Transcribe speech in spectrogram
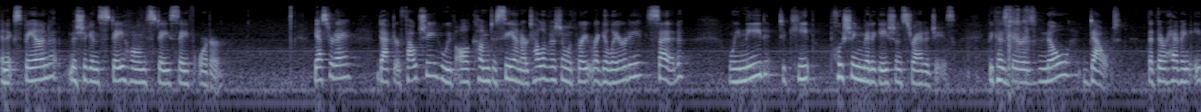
and expand Michigan's Stay Home, Stay Safe order. Yesterday, Dr. Fauci, who we've all come to see on our television with great regularity, said we need to keep pushing mitigation strategies because there is no doubt that they're having a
